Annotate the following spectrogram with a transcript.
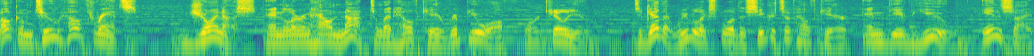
Welcome to Health Rants. Join us and learn how not to let healthcare rip you off or kill you. Together, we will explore the secrets of healthcare and give you insight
